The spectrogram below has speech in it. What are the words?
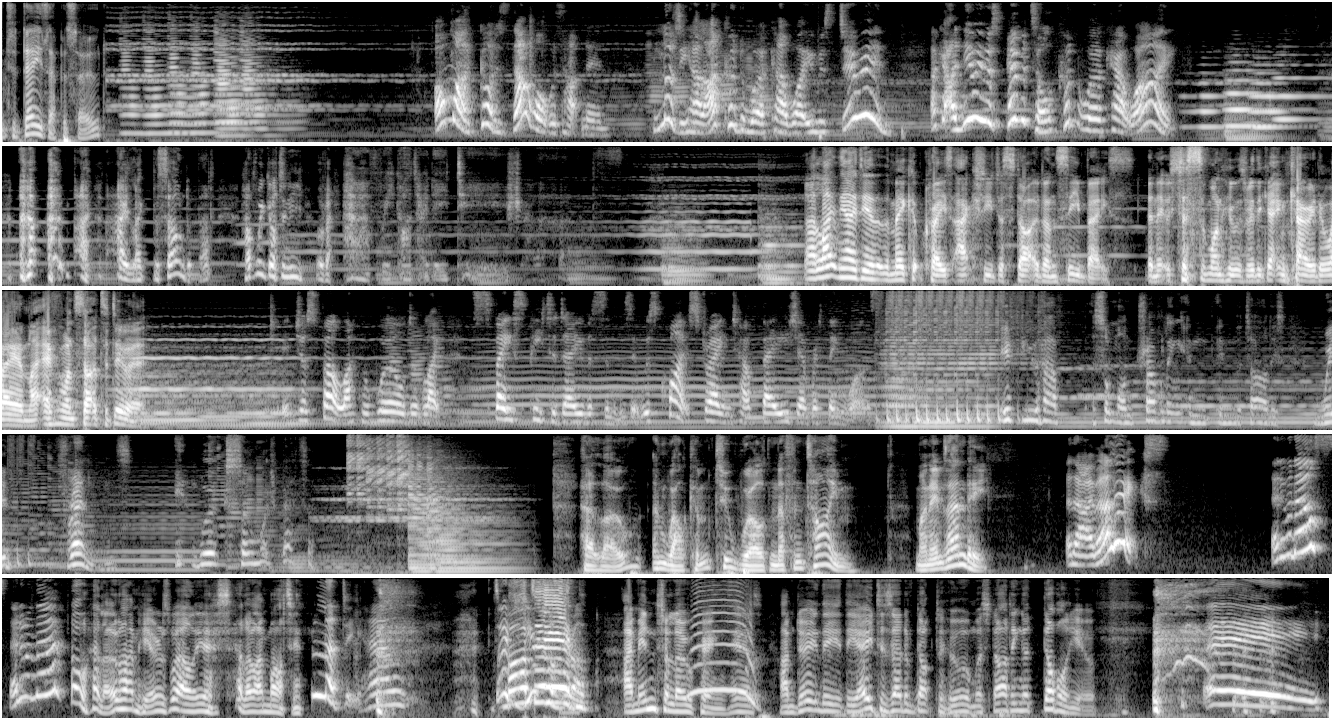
In today's episode, Oh my god, is that what was happening? Bloody hell, I couldn't work out what he was doing. I, I knew he was pivotal, couldn't work out why. I, I like the sound of that. Have we got any? Or have we got any t-shirts? I like the idea that the makeup craze actually just started on Seabase, and it was just someone who was really getting carried away, and like everyone started to do it. It just felt like a world of like space Peter Davisons. It was quite strange how beige everything was. If you have someone travelling in, in the TARDIS with friends, it works so much better. Hello, and welcome to World Enough and Time. My name's Andy. And I'm Alex. Anyone else? Anyone there? Oh, hello, I'm here as well. Yes, hello, I'm Martin. Bloody hell. It's Where did you Martin! I'm interloping. Yes, I'm doing the the A to Z of Doctor Who, and we're starting at W. Hey!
